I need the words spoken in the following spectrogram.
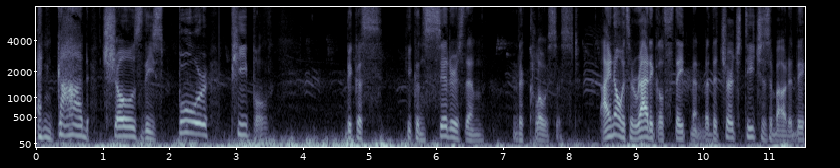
And God chose these poor people because He considers them the closest. I know it's a radical statement, but the church teaches about it. The,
